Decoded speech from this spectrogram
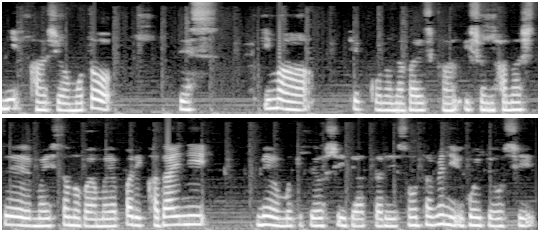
に関心を持とうです。今、結構な長い時間一緒に話して、まあ言ってたのが、まあやっぱり課題に目を向けてほしいであったり、そのために動いてほしい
